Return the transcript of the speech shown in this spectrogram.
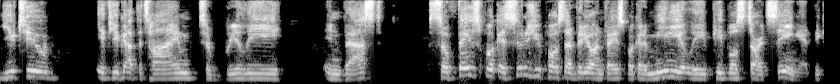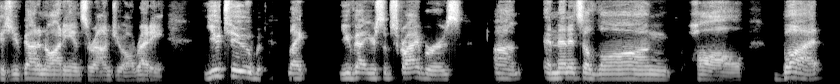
YouTube, if you got the time to really invest. So, Facebook, as soon as you post that video on Facebook, and immediately people start seeing it because you've got an audience around you already. YouTube, like, you've got your subscribers, um, and then it's a long haul. But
